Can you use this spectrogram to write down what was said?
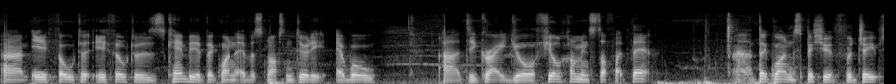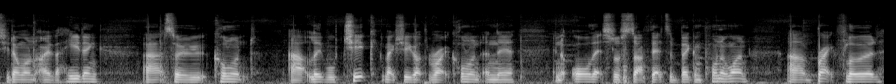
Um, air filter, air filters can be a big one if it's nice and dirty. It will uh, degrade your fuel economy and stuff like that. Uh, big one, especially for Jeeps, you don't want overheating. Uh, so coolant uh, level check, make sure you got the right coolant in there and all that sort of stuff. That's a big important one. Uh, brake fluid,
